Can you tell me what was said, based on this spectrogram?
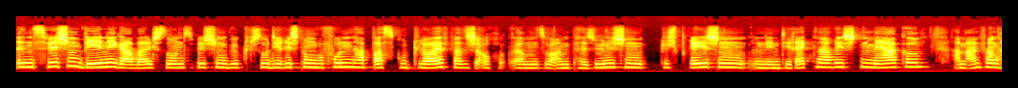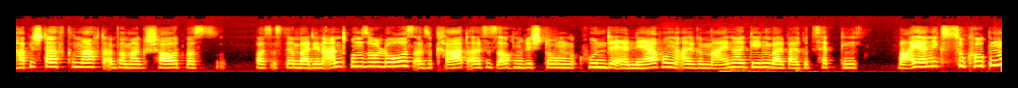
Inzwischen weniger, weil ich so inzwischen wirklich so die Richtung gefunden habe, was gut läuft, was ich auch ähm, so an persönlichen Gesprächen in den Direktnachrichten merke. Am Anfang habe ich das gemacht, einfach mal geschaut, was was ist denn bei den anderen so los? Also gerade als es auch in Richtung Hundeernährung allgemeiner ging, weil bei Rezepten war ja nichts zu gucken.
